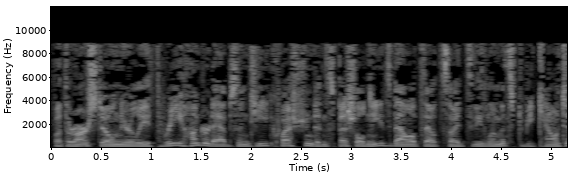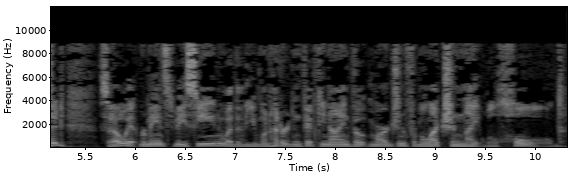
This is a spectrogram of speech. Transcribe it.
but there are still nearly 300 absentee questioned and special needs ballots outside city limits to be counted, so it remains to be seen whether the 159 vote margin from election night will hold.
